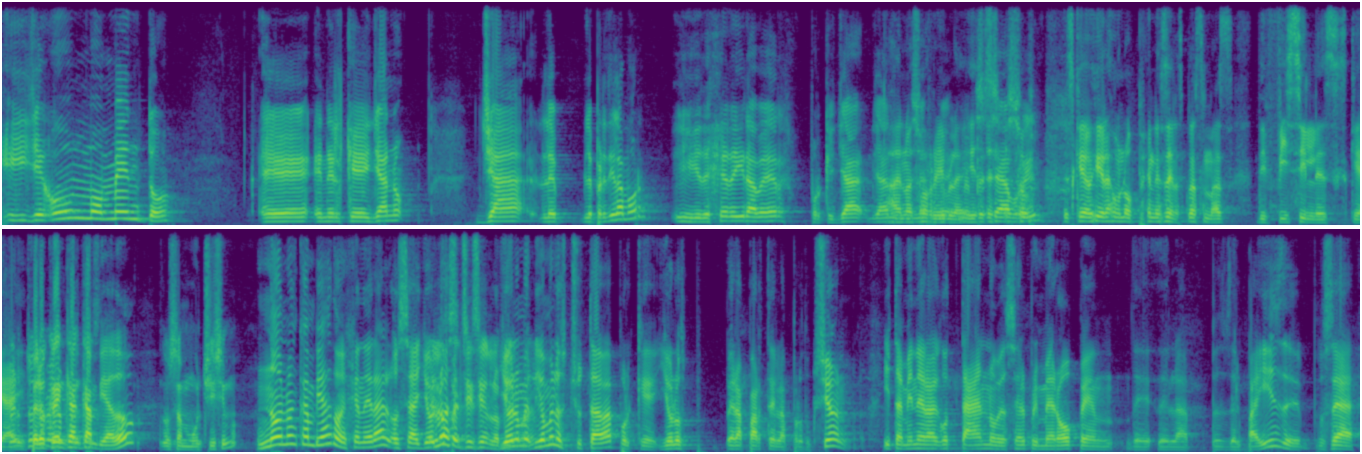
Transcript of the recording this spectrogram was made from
y llegó un momento eh, en el que ya no, ya le, le perdí el amor y dejé de ir a ver porque ya, ya Ah, no es me- horrible. Me, me Es- empecé es, a eso- aburrir. es que ir a un Open es de las cosas más difíciles que hay. Pero tú- ¿Pero también creen que han cambiado? O sea, muchísimo. No, no han cambiado en general. O sea, yo los, Open sí hicieron lo yo, mismo, ¿eh? yo me los chutaba porque yo los era parte de la producción. Y también era algo tan novedoso, era el primer Open de, de la, pues, del país. De, o sea,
